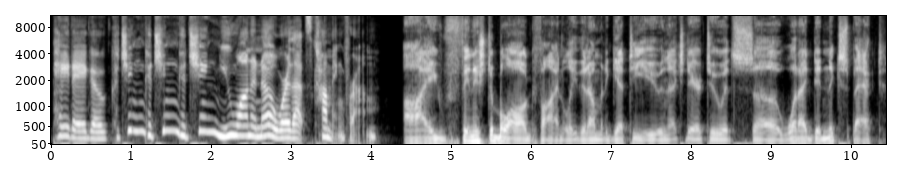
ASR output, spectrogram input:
payday go ka-ching, ka-ching, ka-ching, you want to know where that's coming from. I finished a blog finally that I'm going to get to you the next day or two. It's uh, what I didn't expect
